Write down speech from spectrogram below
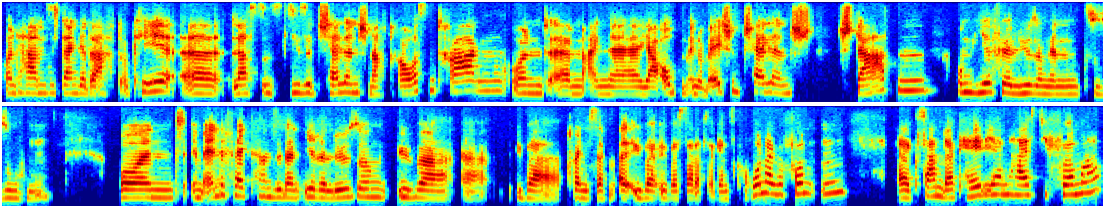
und haben sich dann gedacht, okay, äh, lasst uns diese Challenge nach draußen tragen und ähm, eine ja, Open Innovation Challenge starten, um hierfür Lösungen zu suchen. Und im Endeffekt haben sie dann ihre Lösung über, äh, über, 27, äh, über, über Startups Against Corona gefunden. Äh, Xander Cadian heißt die Firma.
